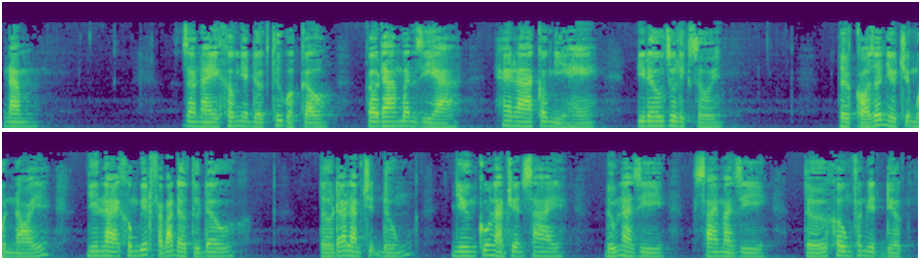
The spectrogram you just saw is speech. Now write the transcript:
năm Dạo này không nhận được thư của cậu, cậu đang bận gì à? Hay là cậu nghỉ hè? Đi đâu du lịch rồi? Tớ có rất nhiều chuyện muốn nói, nhưng lại không biết phải bắt đầu từ đâu. Tớ đã làm chuyện đúng, nhưng cũng làm chuyện sai. Đúng là gì, sai mà gì, tớ không phân biệt được.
